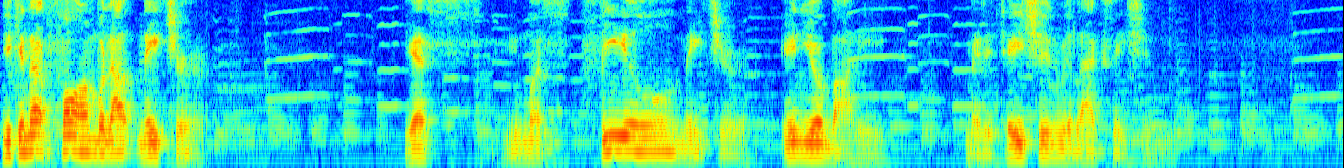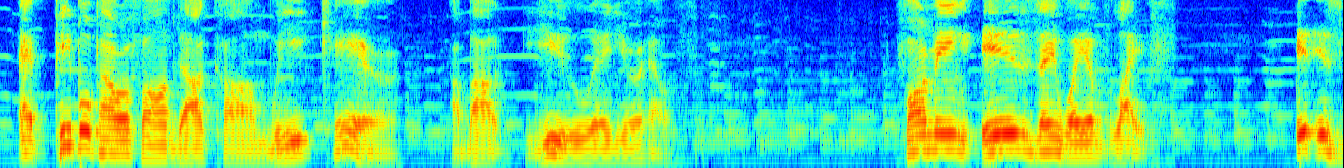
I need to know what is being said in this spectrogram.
You cannot farm without nature. Yes, you must feel nature in your body. Meditation, relaxation. At peoplepowerfarm.com, we care about you and your health. Farming is a way of life. It is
